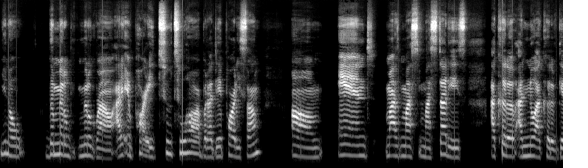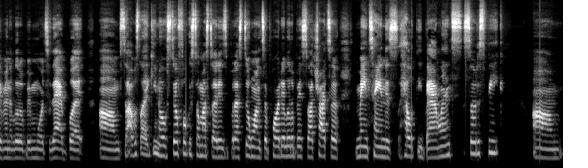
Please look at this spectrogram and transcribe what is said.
you know the middle middle ground. I didn't party too too hard but i did party some. Um and my my my studies, I could have I knew I could have given a little bit more to that, but um, so I was like, you know, still focused on my studies, but I still wanted to party a little bit. So I tried to maintain this healthy balance, so to speak. Um,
